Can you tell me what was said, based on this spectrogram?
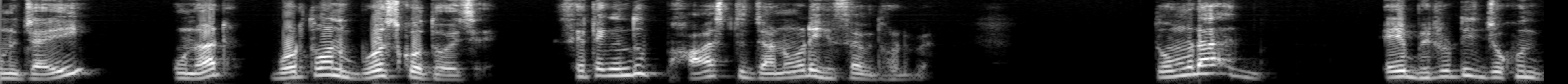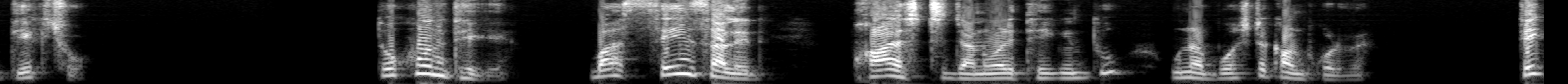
অনুযায়ী ওনার বর্তমান বয়স কত হয়েছে, সেটা কিন্তু ফার্স্ট জানুয়ারি হিসাবে ধরবে। তোমরা এই ভিডিওটি যখন দেখছ, তখন থেকে বা সেই সালের ফার্স্ট জানুয়ারি থেকে কিন্তু ওনার বয়সটা কাউন্ট করবে। ঠিক?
